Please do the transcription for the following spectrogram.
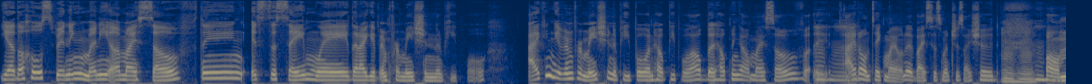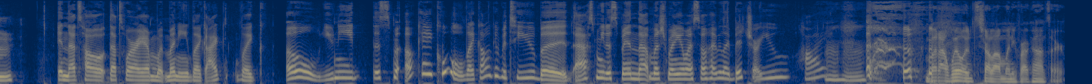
yeah, the whole spending money on myself thing, it's the same way that I give information to people. I can give information to people and help people out, but helping out myself, I- mm-hmm. I don't take my own advice as much as I should. Mm-hmm. Mm-hmm. Um, and that's how that's where I am with money. Like I like, oh, you need this? Okay, cool. Like I'll give it to you, but ask me to spend that much money on myself. I'd be like, bitch, are you high? but I will shell out money for a concert.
